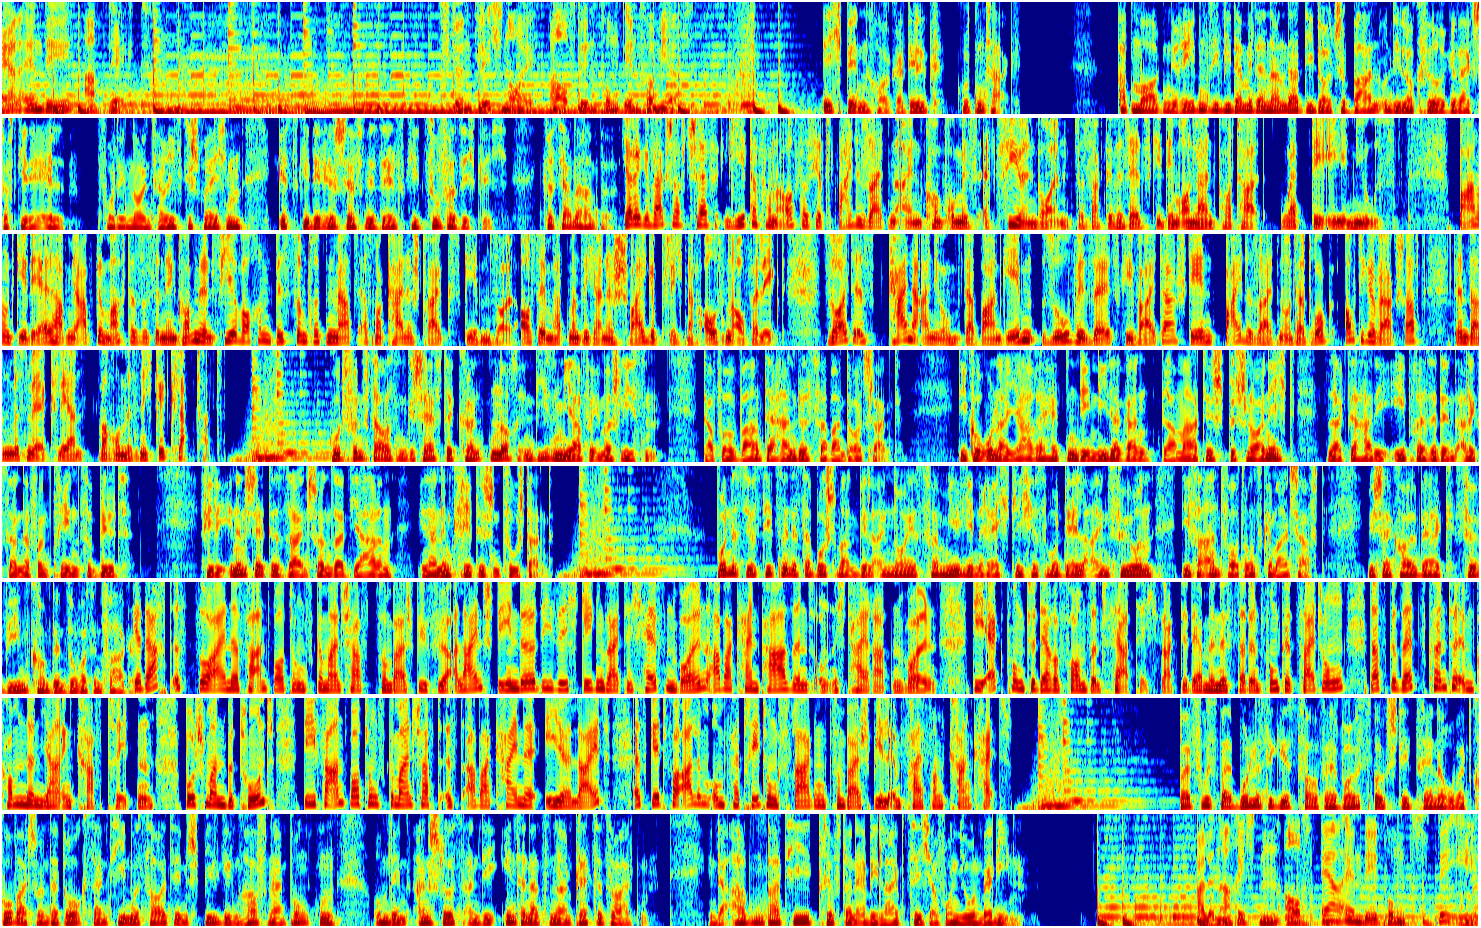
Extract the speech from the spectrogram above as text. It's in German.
RND Update. Stündlich neu. Auf den Punkt informiert. Ich bin Holger Dilk. Guten Tag. Ab morgen reden sie wieder miteinander, die Deutsche Bahn und die Lokführergewerkschaft GDL. Vor den neuen Tarifgesprächen ist GDL-Chef Weselski zuversichtlich. Christiane Hampe. Ja, der Gewerkschaftschef geht davon aus, dass jetzt beide Seiten einen Kompromiss erzielen wollen. Das sagte Weselski dem Online-Portal web.de News. Bahn und GDL haben ja abgemacht, dass es in den kommenden vier Wochen bis zum 3. März erstmal keine Streiks geben soll. Außerdem hat man sich eine Schweigepflicht nach außen auferlegt. Sollte es keine Einigung mit der Bahn geben, so Weselski weiter, stehen beide Seiten unter Druck, auch die Gewerkschaft, denn dann müssen wir erklären, warum es nicht geklappt hat. Gut 5000 Geschäfte könnten noch in diesem Jahr für immer schließen. Davor warnt der Handelsverband Deutschland. Die Corona-Jahre hätten den Niedergang dramatisch beschleunigt, sagte HDE-Präsident Alexander von Prehn zu Bild. Viele Innenstädte seien schon seit Jahren in einem kritischen Zustand. Bundesjustizminister Buschmann will ein neues familienrechtliches Modell einführen, die Verantwortungsgemeinschaft. Michelle Kolberg, für wen kommt denn sowas in Frage? Gedacht ist so eine Verantwortungsgemeinschaft zum Beispiel für Alleinstehende, die sich gegenseitig helfen wollen, aber kein Paar sind und nicht heiraten wollen. Die Eckpunkte der Reform sind fertig, sagte der Minister den Funke Zeitungen. Das Gesetz könnte im kommenden Jahr in Kraft treten. Buschmann betont, die Verantwortungsgemeinschaft ist aber keine Eheleid. Es geht vor allem um Vertretung Vertretungsfragen, zum Beispiel im Fall von Krankheit. Bei Fußball-Bundesligist VfL Wolfsburg steht Trainer Robert Kovac unter Druck. Sein Team muss heute im Spiel gegen Hoffenheim punkten, um den Anschluss an die internationalen Plätze zu halten. In der Abendpartie trifft dann RB Leipzig auf Union Berlin. Alle Nachrichten auf rnd.de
